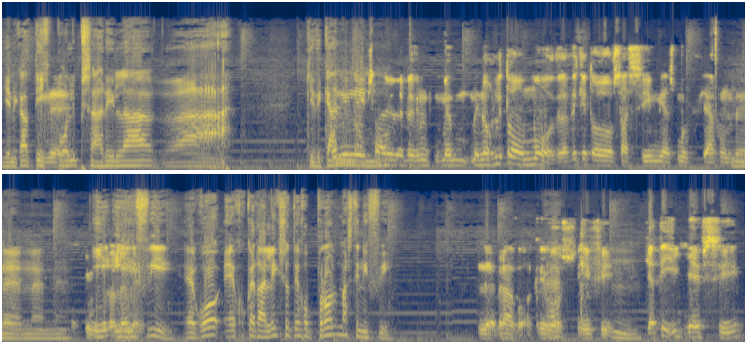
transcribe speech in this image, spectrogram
Γενικά ότι έχει Ναι. πολύ ψαρίλα. α, Και ειδικά Δεν αν είναι είναι η ομό. ψάρι, ρε παιδί μου. Με, με ενοχλεί το ομό. Δηλαδή και το σασίμι, ας πούμε, που φτιάχνουν. Ναι, ναι, ναι. Τι Η, το η λένε. υφή. Εγώ έχω καταλήξει ότι έχω πρόβλημα στην υφή. Ναι, μπράβο, ακριβώς. Η υφή. Μμ. Γιατί η γεύση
